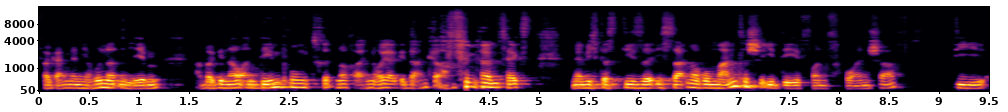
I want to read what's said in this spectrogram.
vergangenen Jahrhunderten leben. Aber genau an dem Punkt tritt noch ein neuer Gedanke auf in deinem Text, nämlich dass diese, ich sag mal, romantische Idee von Freundschaft die,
